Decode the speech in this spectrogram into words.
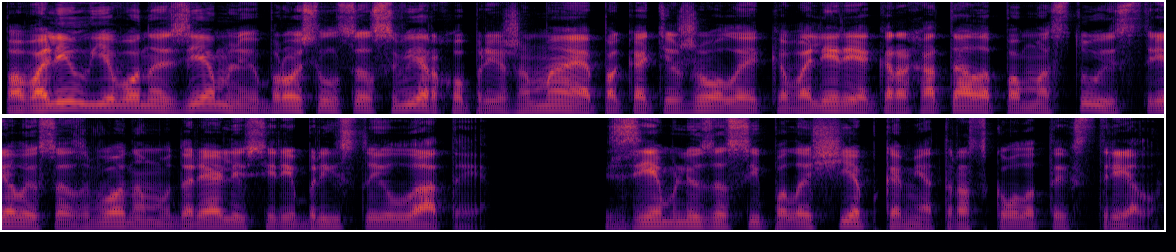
Повалил его на землю и бросился сверху, прижимая, пока тяжелая кавалерия грохотала по мосту и стрелы со звоном ударяли серебристые латы. Землю засыпало щепками от расколотых стрел.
